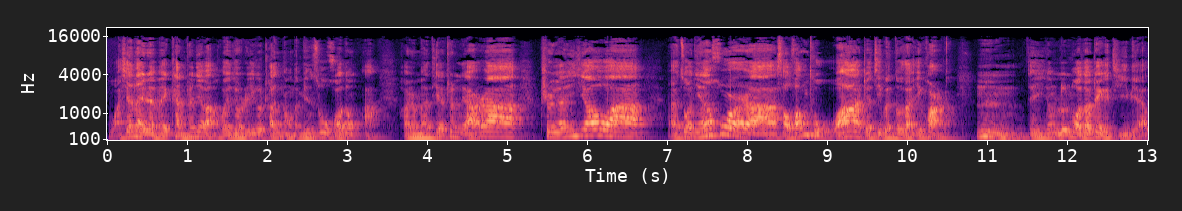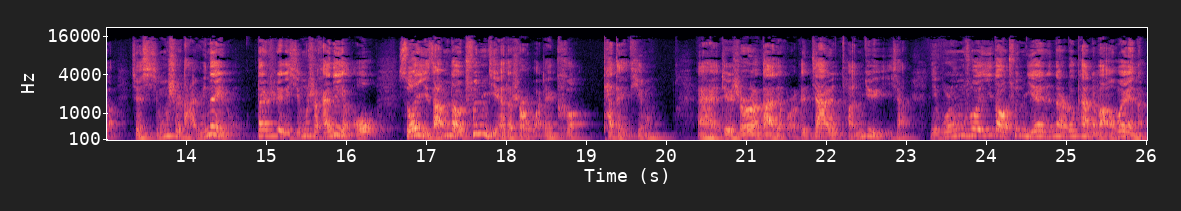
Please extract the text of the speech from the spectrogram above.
我现在认为看春节晚会就是一个传统的民俗活动啊，和什么贴春联儿啊、吃元宵啊。呃，做年货啊，扫房土啊，这基本都在一块儿了。嗯，这已经沦落到这个级别了，这形式大于内容。但是这个形式还得有，所以咱们到春节的时候，我这课他得听。哎，这时候让大家伙儿跟家人团聚一下，你不能说一到春节人那儿都看着晚会呢，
